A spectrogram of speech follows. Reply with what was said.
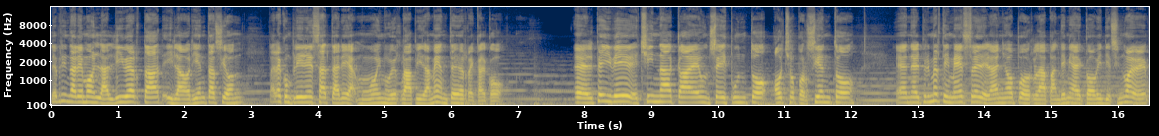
les brindaremos la libertad y la orientación para cumplir esa tarea muy muy rápidamente, recalcó. El PIB de China cae un 6.8% en el primer trimestre del año por la pandemia de COVID-19,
